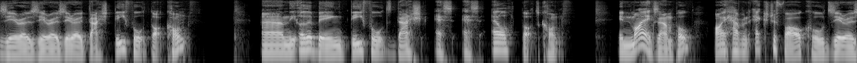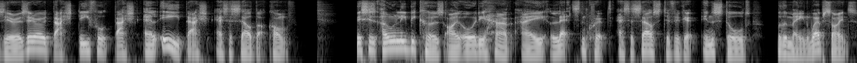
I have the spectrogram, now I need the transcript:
000-default.conf and the other being default-ssl.conf. In my example, I have an extra file called 000-default-le-ssl.conf. This is only because I already have a Let's Encrypt SSL certificate installed for the main website.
